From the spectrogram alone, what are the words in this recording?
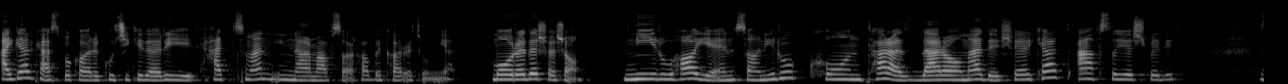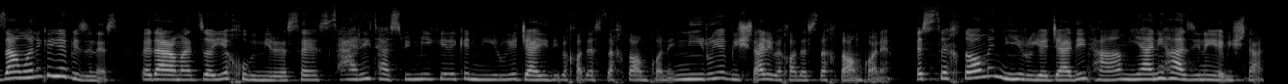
اگر کسب و کار کوچیکی دارید، حتما این نرم افزارها به کارتون میاد. مورد ششم نیروهای انسانی رو کندتر از درآمد شرکت افزایش بدید. زمانی که یه business به درآمدزایی خوبی می‌رسه سریع تصمیم می‌گیره که نیروی جدیدی بخواد استخدام کنه نیروی بیشتری بخواد استخدام کنه استخدام نیروی جدید هم یعنی هزینه بیشتر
